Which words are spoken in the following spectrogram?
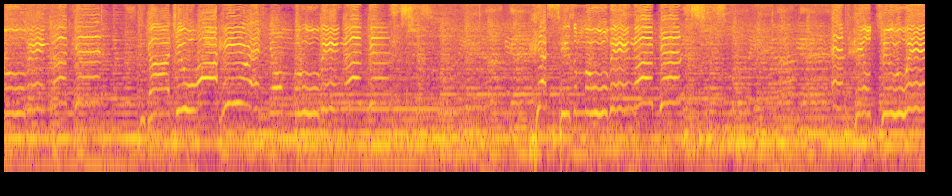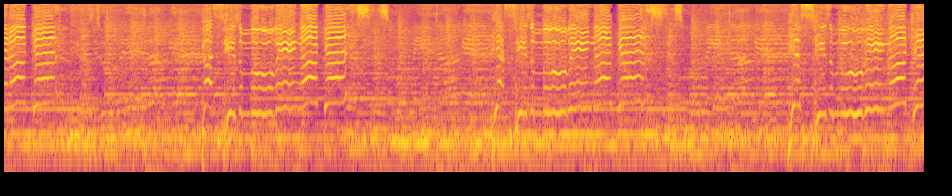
moving again. God, you are here He's moving again. Yes, He's a moving again. Yes, He's a moving again.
